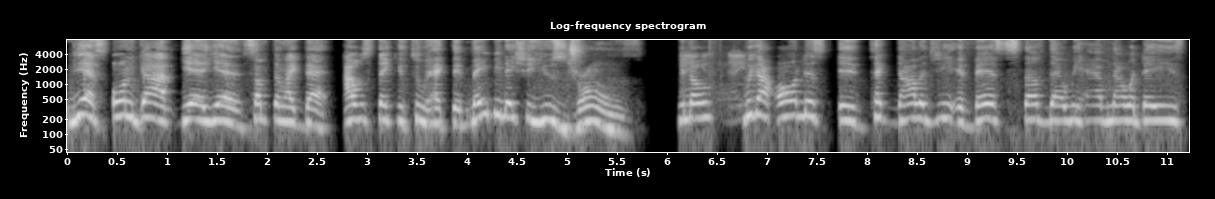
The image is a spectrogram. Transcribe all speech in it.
Yes, on God. Yeah, yeah, something like that. I was thinking too hectic. Maybe they should use drones. You know, we got all this uh, technology, advanced stuff that we have nowadays.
